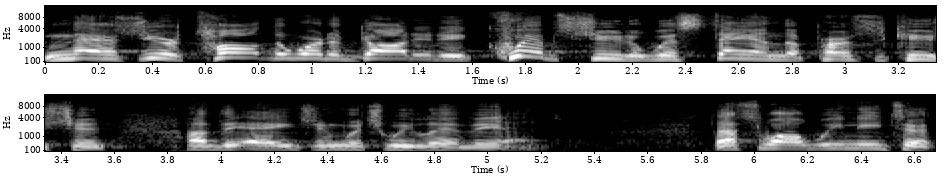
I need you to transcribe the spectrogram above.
And as you're taught the Word of God, it equips you to withstand the persecution of the age in which we live in. That's why we need to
